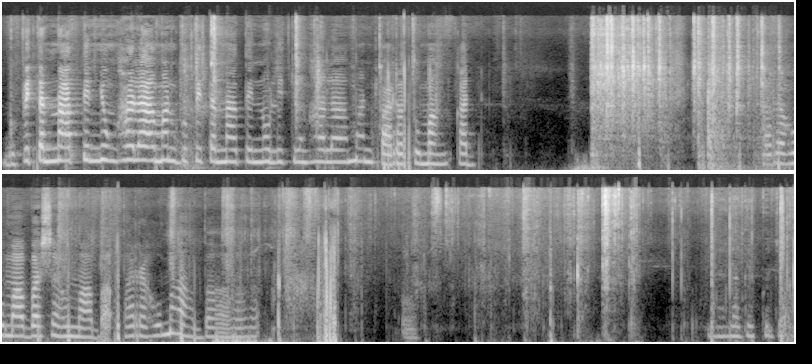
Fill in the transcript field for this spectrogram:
Gupitan natin yung halaman. Gupitan natin ulit yung halaman para tumangkad. Para humaba siya, humaba. Para humaba. Nalagay ko dyan.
